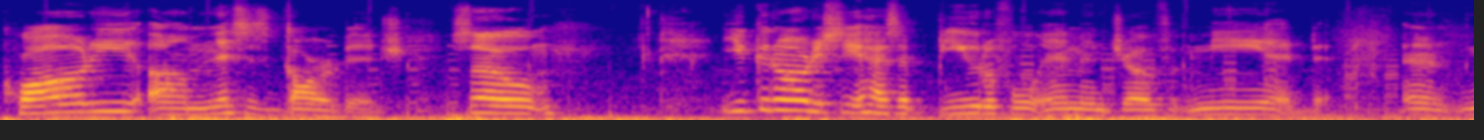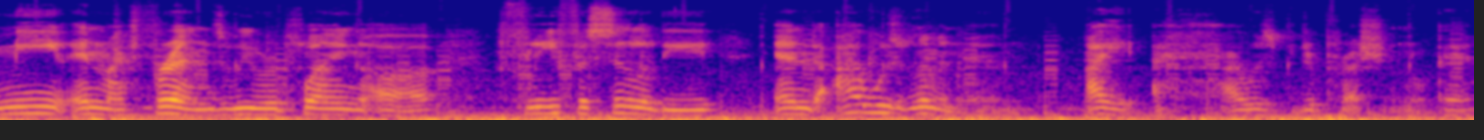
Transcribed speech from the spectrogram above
quality, um, this is garbage. So you can already see it has a beautiful image of me and, and me and my friends. We were playing uh, Flee Facility, and I was Lemon Man. I I was depression, okay,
